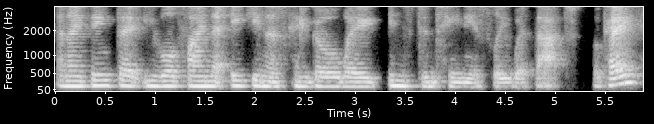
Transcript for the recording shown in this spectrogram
And I think that you will find that achiness can go away instantaneously with that. Okay.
